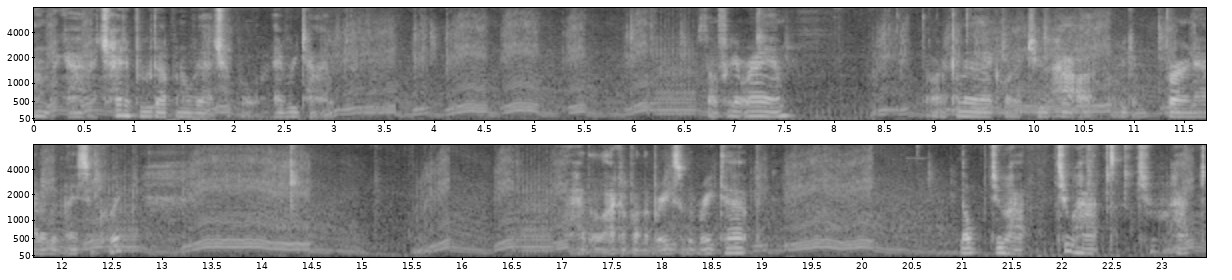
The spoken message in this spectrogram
Oh my god, I try to boot up and over that triple every time. So don't forget where I am. Don't want to come into that corner too hot. We can burn out of it nice and quick. I had to lock up on the brakes with a brake tap. Nope, too hot. Too hot. Too hot.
